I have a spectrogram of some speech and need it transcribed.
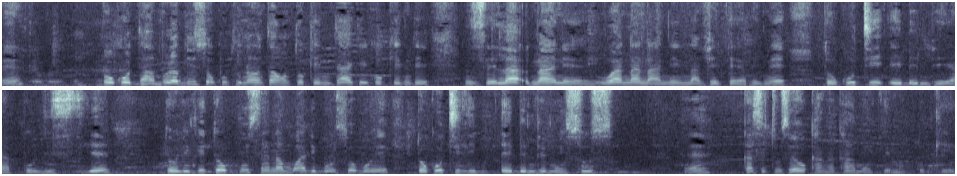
eh? okotambola biso kutu nano ntango tokendaki kokende nzela nani wana nani na vétérinaire tokuti ebembe ya policier tolingi topusana mwa liboso boye tokuti ebembe mosusu eh? kasi tozali kokanga kaka motema toke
